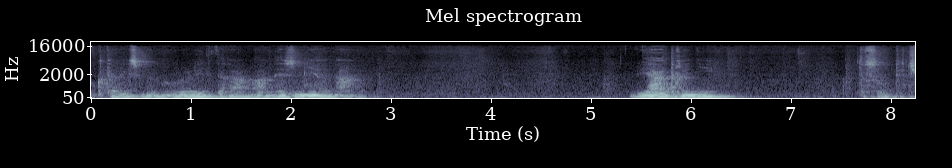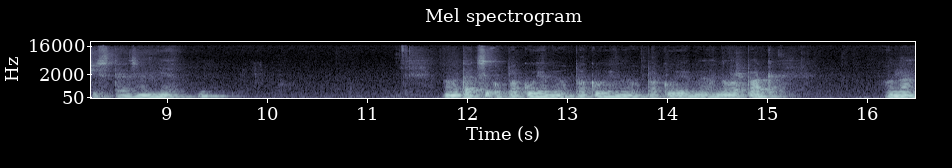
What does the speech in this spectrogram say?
o které jsme mluvili, která má nezměrná vyjádření. To jsou ty čisté země. Hm? No a tak si opakujeme, opakujeme, opakujeme. No a pak ona,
